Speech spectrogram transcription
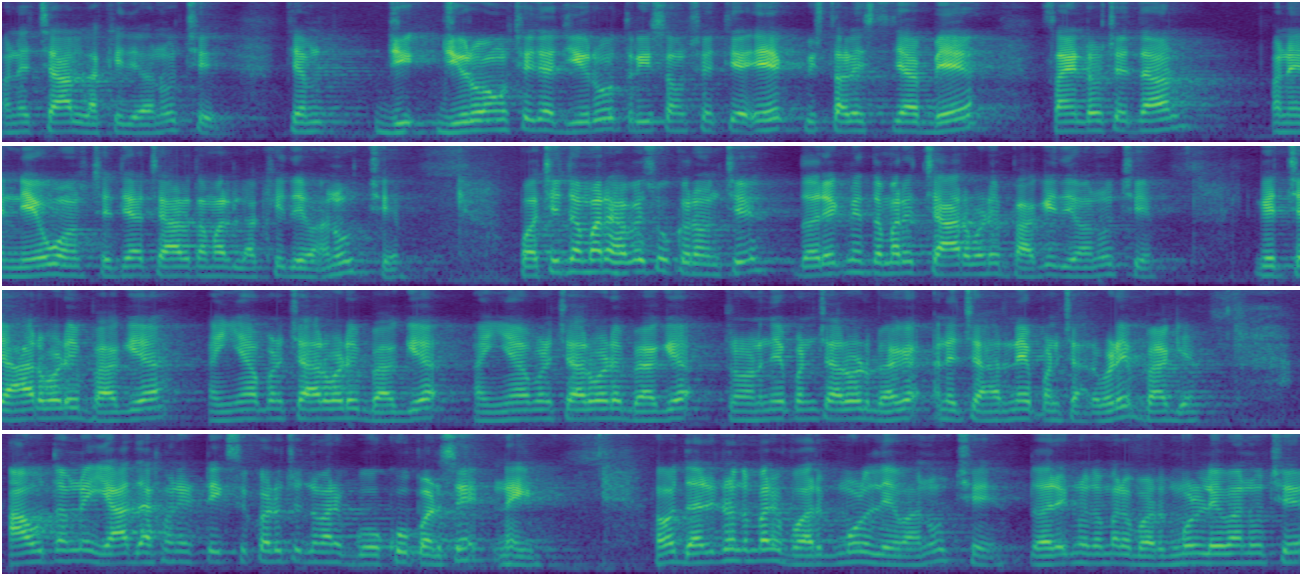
અને ચાર લખી દેવાનું છે. જેમ જીરો અંશ છે ત્યાં જીરો, ત્રીસ અંશ છે ત્યાં એક, પિસ્તાળીસ ત્યાં બે સાઠ અંશ છે ત્યાં અને નેવું અંશ છે ત્યાં ચાર તમારે લખી દેવાનું છે. પછી તમારે હવે શું કરવાનું છે? દરેકને તમારે ચાર વડે ભાગી દેવાનું છે. કે ચાર વડે ભાગ્યા, અહીંયા પણ ચાર વડે ભાગ્યા, અહીંયા પણ ચાર વડે ભાગ્યા, ત્રણને પણ ચાર વડે ભાગ્યા અને ચારને પણ ચાર વડે ભાગ્યા. આવું તમને યાદ રાખવાની ટ્રીક શીખવાડું છું, તમારે ગોખવું પડશે નહીં. હવે દરેકનું તમારે વર્ગમૂળ લેવાનું છે. દરેકનું તમારે વર્ગમૂળ લેવાનું છે.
